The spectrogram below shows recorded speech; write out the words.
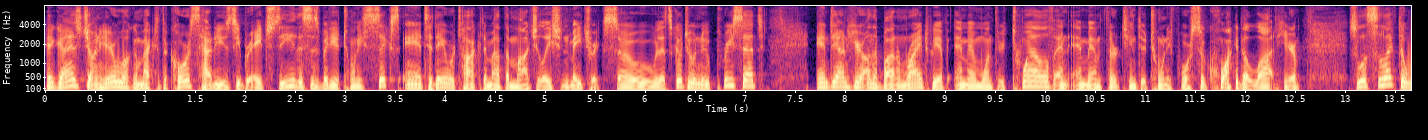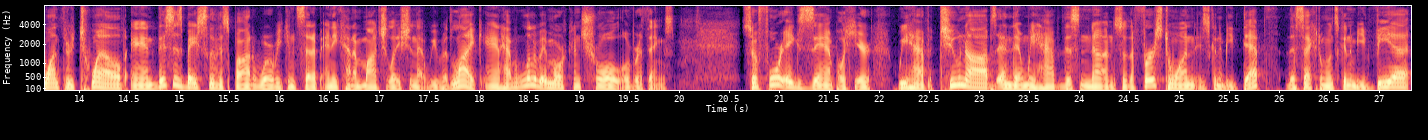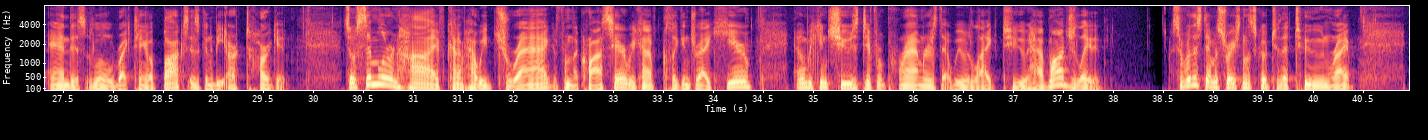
Hey guys, Jon here. Welcome back to the course, How to Use Zebra HZ. This is video 26, and today we're talking about the modulation matrix. So let's go to a new preset, and down here on the bottom right, we have MM1 through 12 and MM13 through 24, so quite a lot here. So let's select the 1 through 12, and this is basically the spot where we can set up any kind of modulation that we would like and have a little bit more control over things. So for example here, we have two knobs and then we have this none. So the first one is going to be depth, the second one's going to be via, and this little rectangle box is going to be our target. So similar in Hive, kind of how we drag from the crosshair, we kind of click and drag here, and we can choose different parameters that we would like to have modulated. So for this demonstration, let's go to the tune, right?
